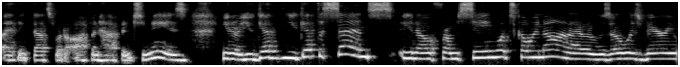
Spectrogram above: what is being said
I think that's what often happened to me is, you know, you get you get the sense, you know, from seeing what's going on. I was always very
